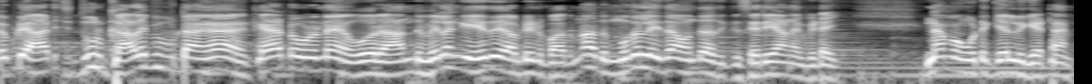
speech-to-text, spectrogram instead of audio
எப்படி அடிச்சு தூள் கலப்பி விட்டாங்க. கேட்ட உடனே ஒரு அந்த விலங்கு எது? அப்படின்னு பார்த்தோம்னா அது முதலை தான் வந்து அதுக்கு சரியான விடை. என்னம்மா உங்கள்கிட்ட கேள்வி கேட்டேன்?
